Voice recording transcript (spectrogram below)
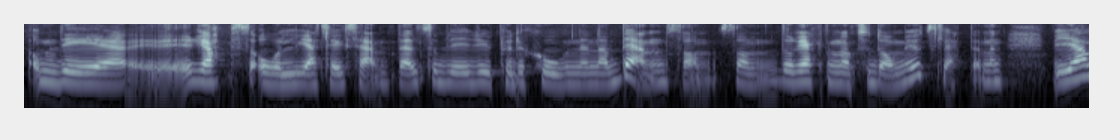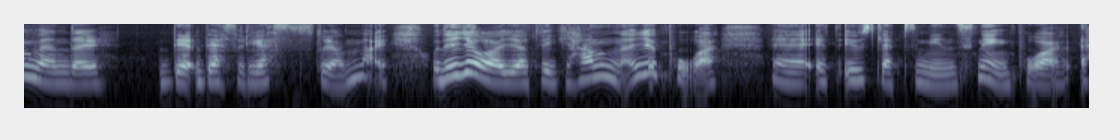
om det är eh, rapsolja till exempel, så blir det ju produktionen av den som, som då räknar man också de utsläppen. Men vi använder dess restströmmar. Och det gör ju att vi hamnar ju på eh, ett utsläppsminskning på eh,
